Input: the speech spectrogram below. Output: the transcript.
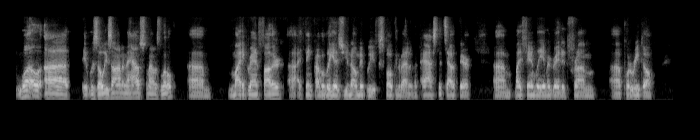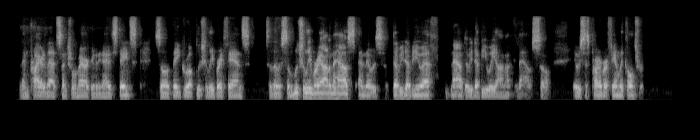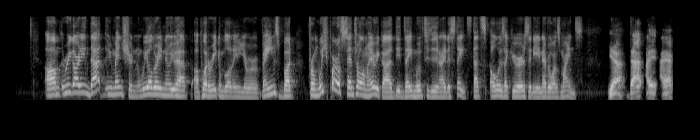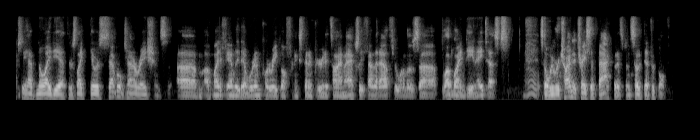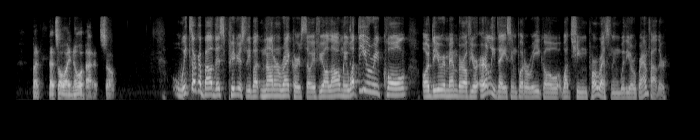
Well, uh, it was always on in the house when I was little. Um, my grandfather, uh, I think probably as you know, maybe we've spoken about it in the past. It's out there. Um, my family immigrated from uh, Puerto Rico then prior to that, Central America to the United States. So they grew up Lucha Libre fans. So there was some Lucha Libre on in the house, and there was WWF, now WWE on in the house. So it was just part of our family culture. Um, regarding that, you mentioned we already know you have uh, Puerto Rican blood in your veins, but from which part of Central America did they move to the United States? That's always a curiosity in everyone's minds yeah that I, I actually have no idea. There's like there was several generations um, of my family that were in puerto rico for an extended period of time. I actually found that out through one of those uh, bloodline dna tests. Oh. so we were trying to trace it back but it's been so difficult. But that's all i know about it so. We talked about this previously but not on record. So if you allow me what do you recall or do you remember of your early days in puerto rico watching pro wrestling with your grandfather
